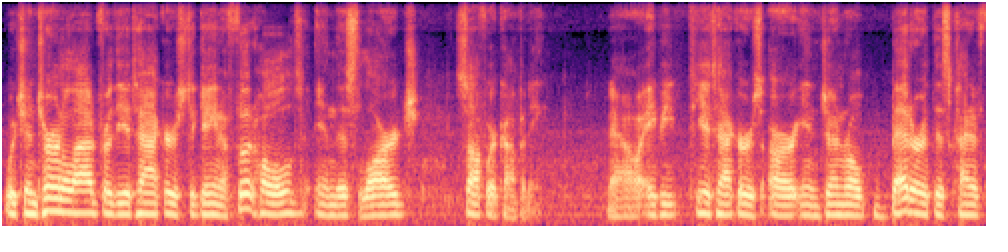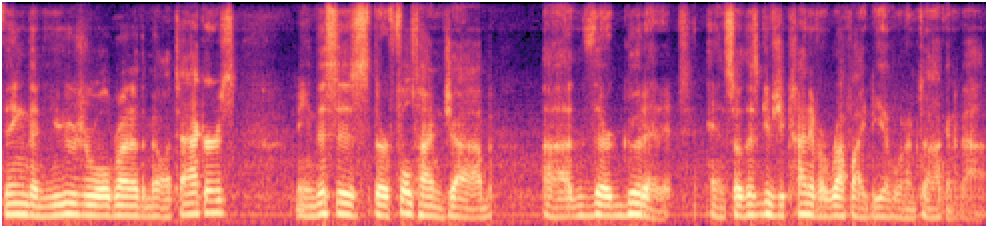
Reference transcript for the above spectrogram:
which in turn allowed for the attackers to gain a foothold in this large software company. Now, APT attackers are in general better at this kind of thing than usual run-of-the-mill attackers. I mean, this is their full-time job. Uh, they're good at it. And so this gives you kind of a rough idea of what I'm talking about.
